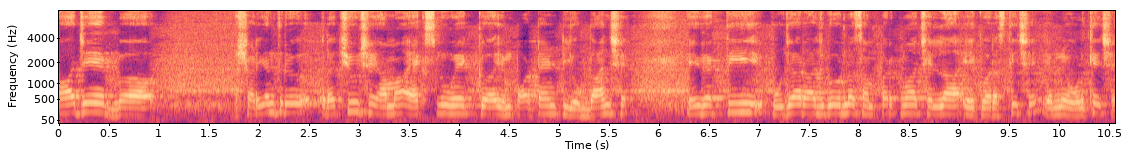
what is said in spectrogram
આ જે ષડયંત્ર રચ્યું છે આમાં એક્સનું એક ઇમ્પોર્ટન્ટ યોગદાન છે. એ વ્યક્તિ પૂજા રાજગોરના સંપર્કમાં છેલ્લા એક વર્ષથી છે એમને ઓળખે છે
